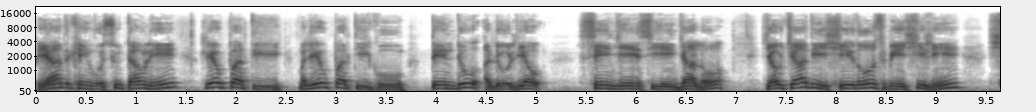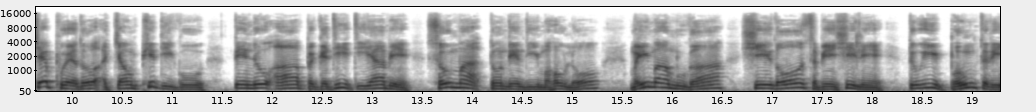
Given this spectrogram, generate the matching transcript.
ဘုရားသခင်ကိုဆုတောင်းလျင်လျောက်ပတ်သည်မလျောက်ပတ်သည်ကိုတင်တို့အလိုလျောက်စင်ကြင်စီရင်ကြလော့ ယောက်ျားသည်ရှေသောသပင်ရှိလျင်ရှက်ဖွယ်သောအကြောင်းဖြစ်သည်ကိုတင်တို့အားပဂတိတရားပင် ဆုံးမတွင်တင်သည်မဟုတ်လောမိမမူကားရှေသောသပင်ရှိလျင် သူ၏ဘုံတရီ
